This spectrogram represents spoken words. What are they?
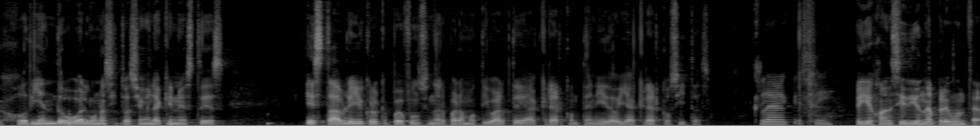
jodiendo o alguna situación en la que no estés estable, yo creo que puede funcionar para motivarte a crear contenido y a crear cositas. Claro que sí. Oye, Juan, si di una pregunta.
